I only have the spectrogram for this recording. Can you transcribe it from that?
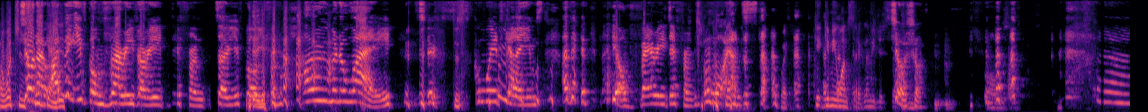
are watching. Squid Game. I think you've gone very, very different. So you've gone yeah. from home and away to Just- Squid Games. and think they are very different from what I understand. Wait, gi- give me one sec. Let me just. Sure, um, sure. Uh,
